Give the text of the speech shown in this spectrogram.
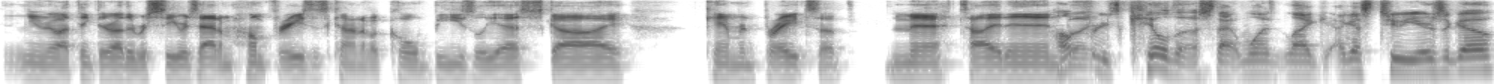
you know, I think their other receivers, Adam Humphries is kind of a Cole Beasley esque guy. Cameron Brate's a meh tight end. Humphries killed us that one, like I guess two years ago.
